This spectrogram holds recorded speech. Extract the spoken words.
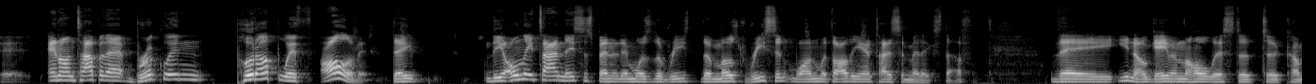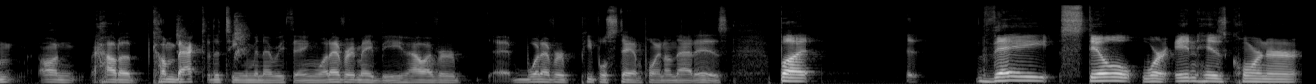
eh, and on top of that, Brooklyn put up with all of it. They the only time they suspended him was the re- the most recent one with all the anti-Semitic stuff. They, you know, gave him the whole list to, to come on how to come back to the team and everything, whatever it may be, however eh, whatever people's standpoint on that is. But eh, they still were in his corner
